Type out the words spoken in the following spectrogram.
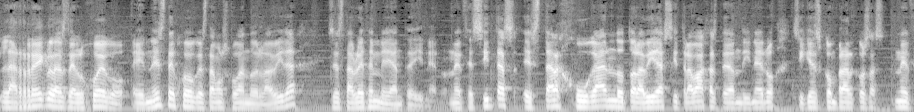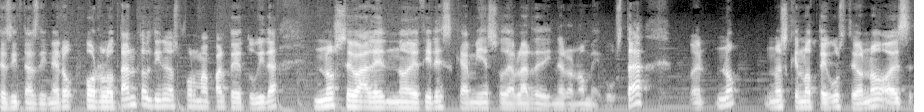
las reglas del juego en este juego que estamos jugando en la vida se establecen mediante dinero. Necesitas estar jugando toda la vida, si trabajas te dan dinero, si quieres comprar cosas necesitas dinero, por lo tanto el dinero forma parte de tu vida, no se vale no decir es que a mí eso de hablar de dinero no me gusta, no, no es que no te guste o no, es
